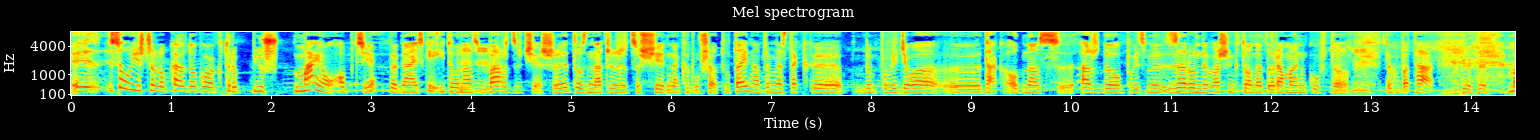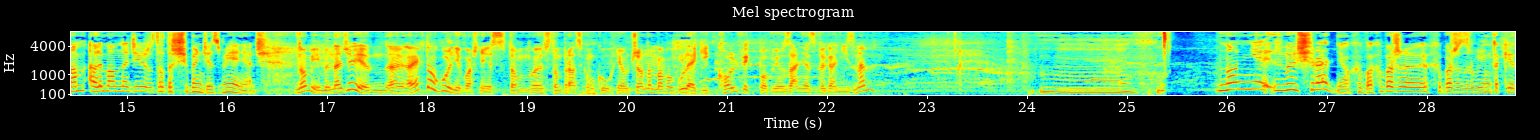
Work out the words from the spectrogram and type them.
Y, są jeszcze lokale dookoła, które już mają opcje wegańskie i to nas mhm. bardzo cieszy. To znaczy, że coś się jednak rusza tutaj. Natomiast tak y, bym powiedziała, y, tak, od nas aż do powiedzmy zarądy Waszyngtona, do ramenków, to, mhm. to chyba tak. Mam, ale mam nadzieję, że to też się będzie zmieniać. No miejmy nadzieję. A jak to ogólnie właśnie jest z tą, z tą praską kuchnią? Czy ona ma w ogóle jakiekolwiek powiązania z weganizmem? Mm, no nie, średnio chyba, chyba że, chyba, że zrobimy takie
